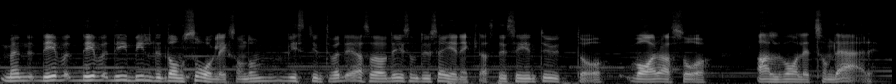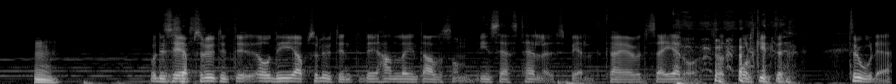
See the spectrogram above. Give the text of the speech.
Men det är, det, det är bilden de såg liksom. De visste ju inte vad det är. Alltså, det är som du säger Niklas. Det ser ju inte ut att vara så allvarligt som det är. Mm. Och det ser absolut inte, och det är absolut inte, det handlar inte alls om incest heller, spelet kan jag väl säga då. Så att folk inte tror det.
